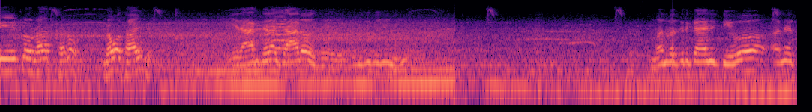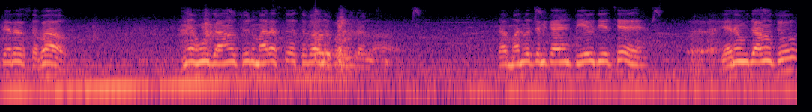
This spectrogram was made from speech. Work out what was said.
એટલો રાગ ખરો, નવો થાય ને. એ રાગ જરા જાડો છે બીજું બીજું નહીં. મન ટેવો અને તેનો સ્વભાવ. ને હું જાણું છું ને મારા સ્વભાવ સ્વભાવને પણ હું જાણું છું. મન વચન ટેવ જે છે તેને હું જાણું છું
